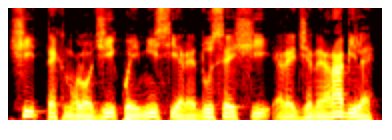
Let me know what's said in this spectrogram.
și tehnologii cu emisii reduse și regenerabile.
